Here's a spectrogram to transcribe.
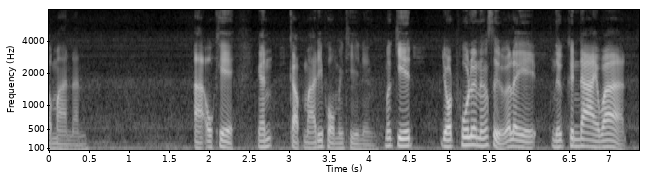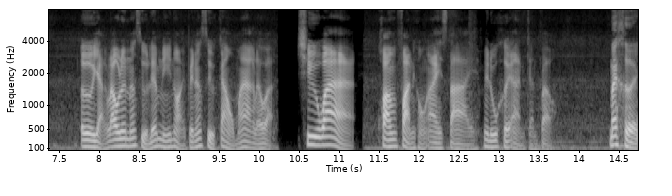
ประมาณนั้นออะโอเค งั้นกลับมาที่ผมอีกทีหนึ่งเมื่อกี้ยศพูดเรื่องหนังสือก็เลยนึกขึ้นได้ว่า เอออยากเล่าเรื่องหนังสือเล่มนี้หน่อยเป็นหนังสือเก่ามากแล้วอะชื่อว่าความฝันของไอน์สไตน์ไม่รู้เคยอ่านกันเปล่า ไม่เคย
